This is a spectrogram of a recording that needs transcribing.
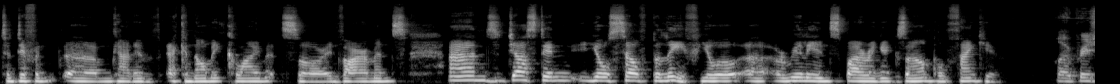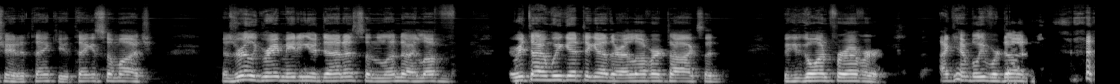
to different um, kind of economic climates or environments, and just in your self belief. You're a really inspiring example. Thank you. Well, I appreciate it. Thank you. Thank you so much. It was really great meeting you, Dennis and Linda. I love every time we get together. I love our talks, and we could go on forever. I can't believe we're done.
